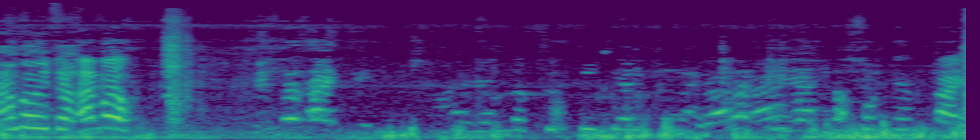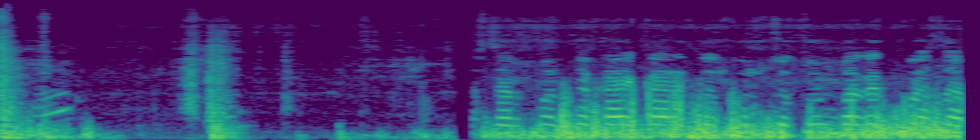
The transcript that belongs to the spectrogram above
थांब इथं. सरपंच काय करायचं तुमचं तुम्ही बघत बसा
